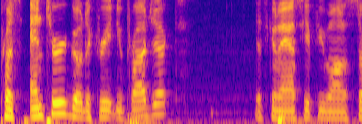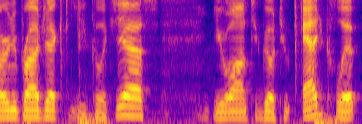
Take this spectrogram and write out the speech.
press enter, go to create new project. It's going to ask you if you want to start a new project. You click yes. You want to go to add clip.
